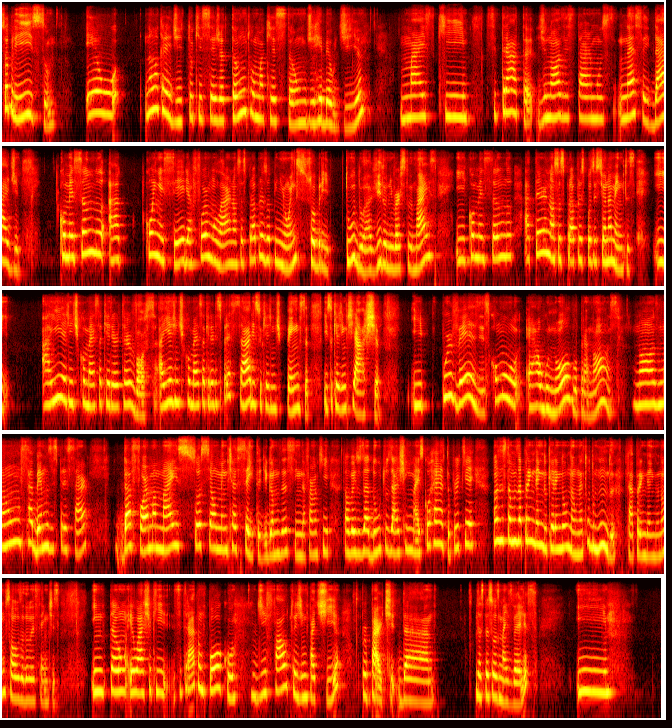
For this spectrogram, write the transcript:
Sobre isso, eu não acredito que seja tanto uma questão de rebeldia mas que se trata de nós estarmos nessa idade começando a conhecer e a formular nossas próprias opiniões sobre tudo, a vida, o universo e tudo mais, e começando a ter nossos próprios posicionamentos. E aí a gente começa a querer ter voz, aí a gente começa a querer expressar isso que a gente pensa, isso que a gente acha. E por vezes, como é algo novo para nós, nós não sabemos expressar da forma mais socialmente aceita, digamos assim, da forma que talvez os adultos achem mais correto, porque nós estamos aprendendo, querendo ou não, né? Todo mundo está aprendendo, não só os adolescentes. Então, eu acho que se trata um pouco de falta de empatia por parte da, das pessoas mais velhas e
